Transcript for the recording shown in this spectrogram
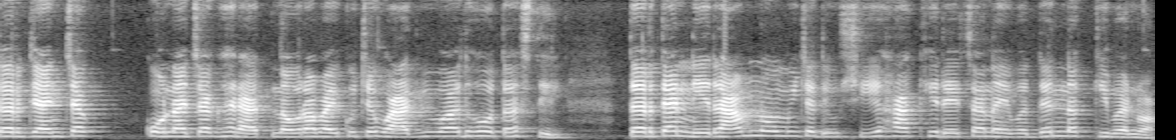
तर ज्यांच्या कोणाच्या घरात नवरा बायकोचे वादविवाद होत असतील तर त्यांनी रामनवमीच्या दिवशी हा खिरेचा नैवेद्य नक्की बनवा.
